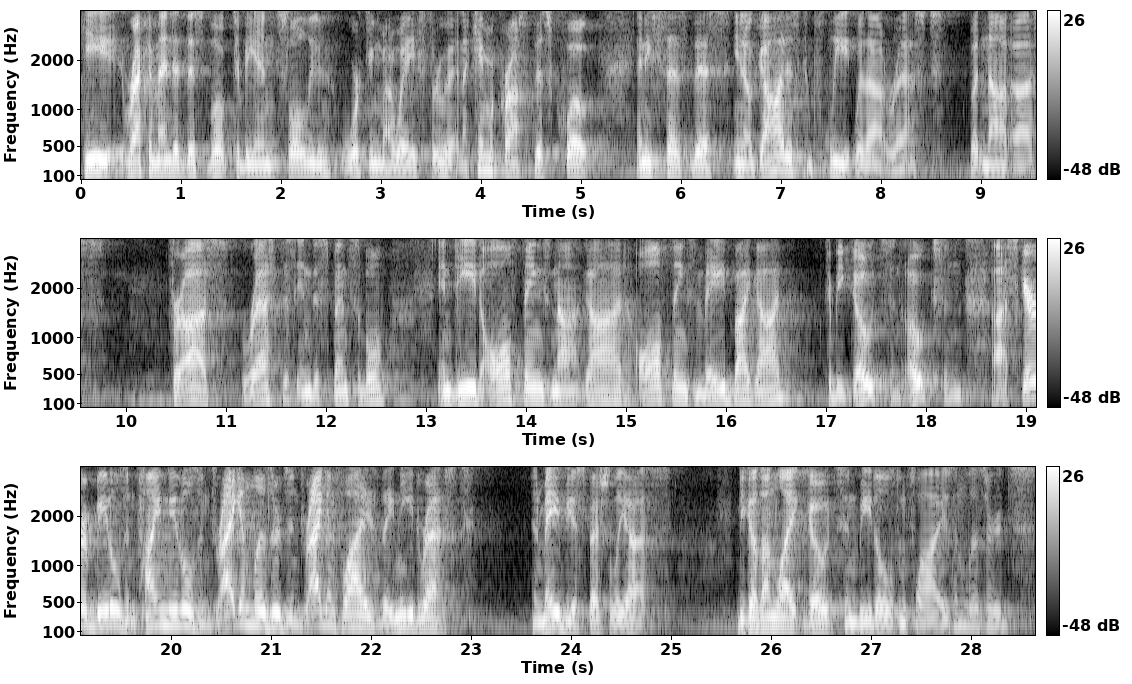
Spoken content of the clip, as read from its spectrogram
he recommended this book to be in slowly working my way through it. And I came across this quote, and he says this You know, God is complete without rest, but not us. For us, rest is indispensable. Indeed, all things not God, all things made by God, could be goats and oaks and uh, scarab beetles and pine needles and dragon lizards and dragonflies. They need rest. And maybe especially us. Because unlike goats and beetles and flies and lizards,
